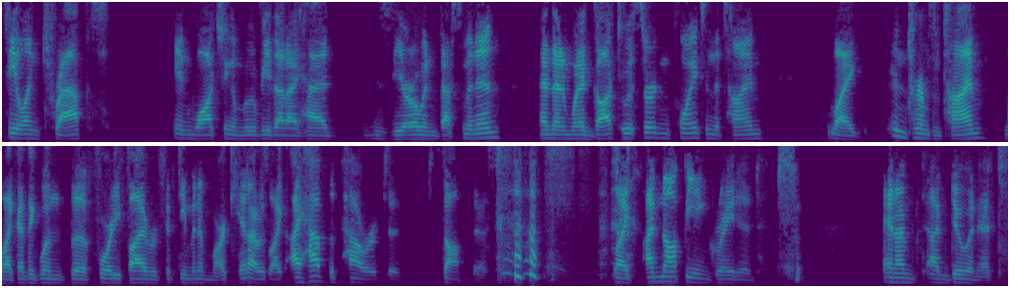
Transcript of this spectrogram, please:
feeling trapped in watching a movie that I had zero investment in. And then when it got to a certain point in the time, like in terms of time, like I think when the 45 or 50 minute mark hit, I was like, I have the power to stop this. like I'm not being graded, and I'm I'm doing it.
